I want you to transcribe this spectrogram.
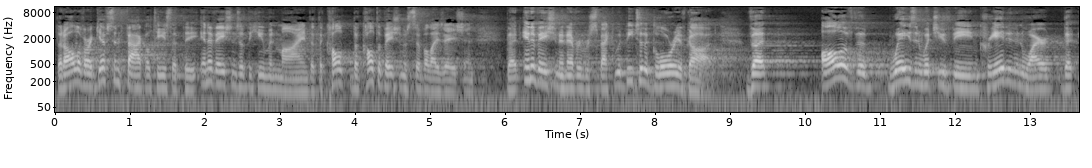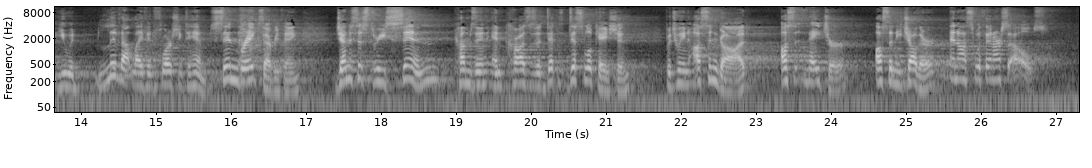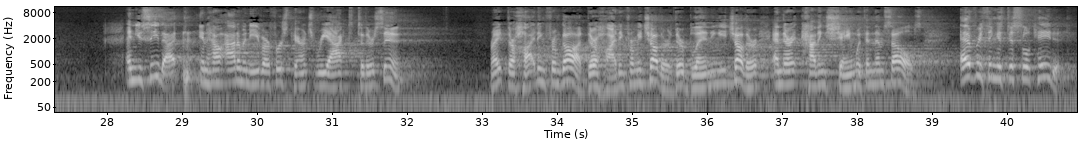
That all of our gifts and faculties, that the innovations of the human mind, that the, cult, the cultivation of civilization, that innovation in every respect would be to the glory of God. That all of the ways in which you've been created and wired, that you would live that life in flourishing to Him. Sin breaks everything. Genesis 3 sin comes in and causes a dislocation between us and God, us and nature, us and each other, and us within ourselves. And you see that in how Adam and Eve, our first parents, react to their sin. Right? They're hiding from God. They're hiding from each other. They're blaming each other, and they're having shame within themselves. Everything is dislocated.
